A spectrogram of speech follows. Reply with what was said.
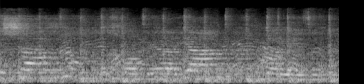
ושם, רחוק מהים, לא בוא איזה...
